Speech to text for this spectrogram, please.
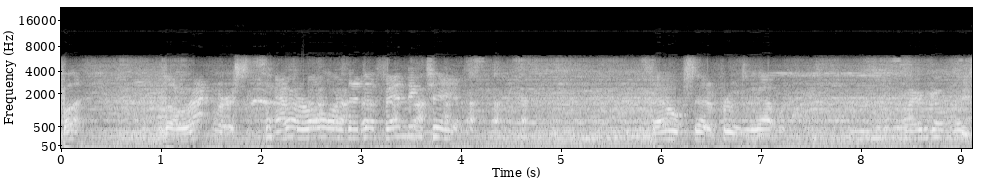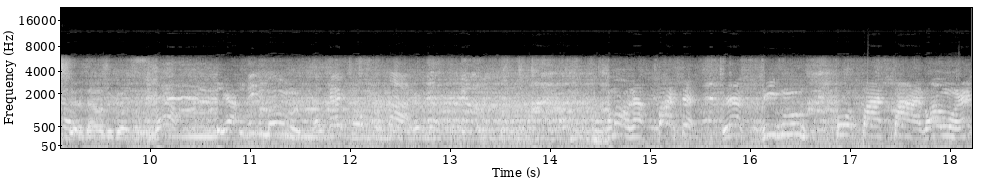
But the Rattlers, after all, are the defending champs. I hope Seth approves of that one. All right, here we go. He should. That was a good one. Now, yeah. big move, okay? Four, four, five. Here we go. Come on now, five steps. Left, Z move, four, five, five. On one.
